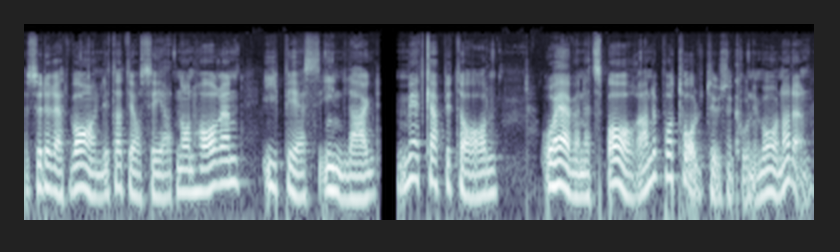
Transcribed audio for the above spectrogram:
så är det rätt vanligt att jag ser att någon har en IPS inlagd med ett kapital och även ett sparande på 12 000 kronor i månaden.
